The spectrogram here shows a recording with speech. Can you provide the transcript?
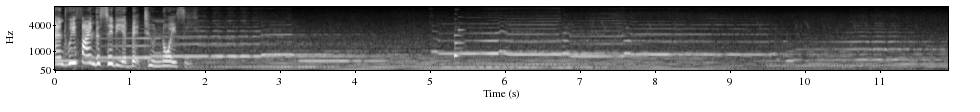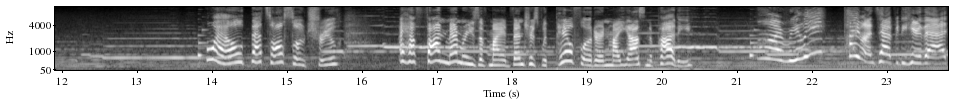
and we find the city a bit too noisy. That's also true. I have fond memories of my adventures with Pale Floater and my Yasnapati. Oh, really? Paimon's happy to hear that.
